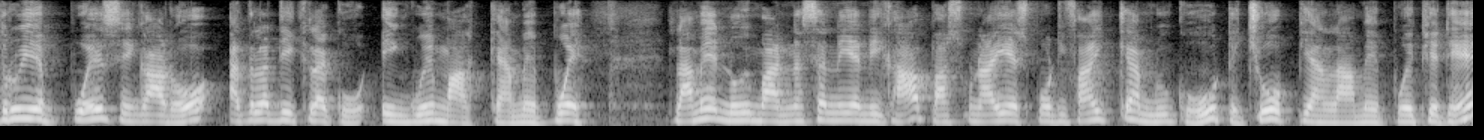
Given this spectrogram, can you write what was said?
သူတို့ရဲ့ပွဲစဉ်ကတော့ Athletic Club ကိုအိမ်ကွင်းမှာကံမဲ့ပွဲလာမယ့်နိုဝင်ဘာ22ရက်နေ့ကဘာဆိုနာရဲ့ Spotify Camp Nou ကိုတကြော့ပြန်လာမဲ့ပွဲဖြစ်တယ်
